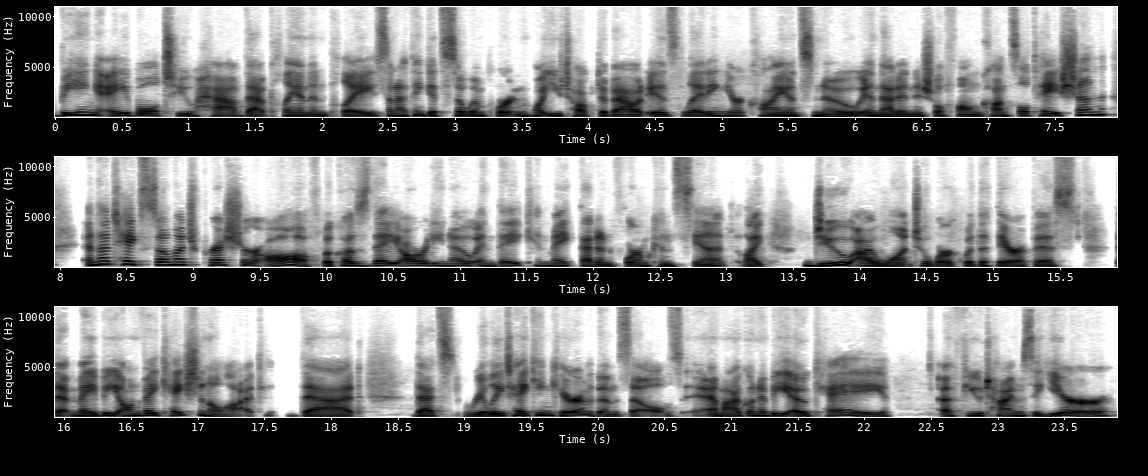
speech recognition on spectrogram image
being able to have that plan in place. And i think it's so important what you talked about is letting your clients know in that initial phone consultation. And that takes so much pressure off because they already know and they can make that informed consent. Like do i want to work with a therapist that may be on vacation a lot that that's really taking care of themselves? Am i going to be okay a few times a year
